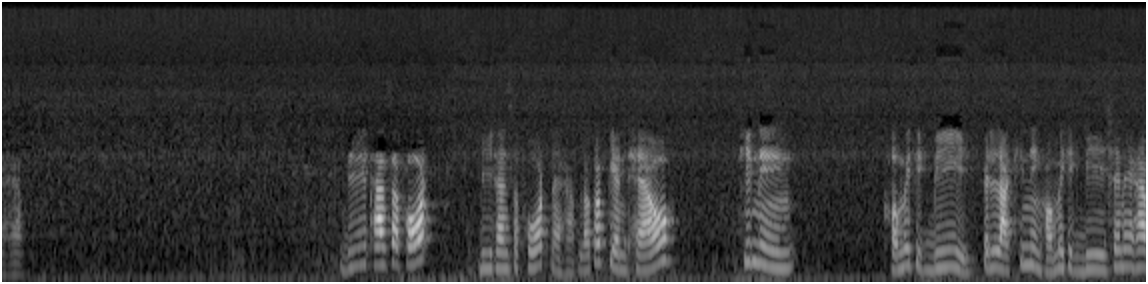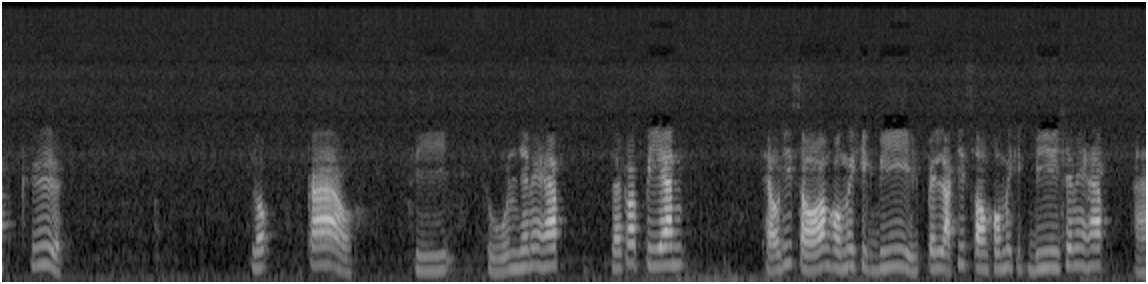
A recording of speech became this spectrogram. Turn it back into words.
นะครับ b transpose b transpose นะครับ แล้วก็เปลี่ยนแถวที่หนึ่งของเมทริก b เป็นหลักที่หนึ่งของเมทริก b ใช่ไหมครับ คือลบเก้าสี่ศูนย์ใช่ไหมครับ แล้วก็เปลี่ยนแถวที่สองของเมทริก b เป็นหลักที่สองของเมทริก b ใช่ไหมครับ อ่า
